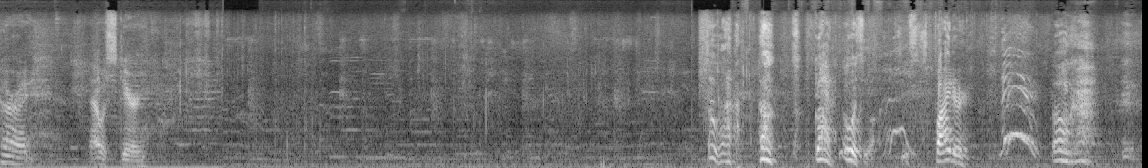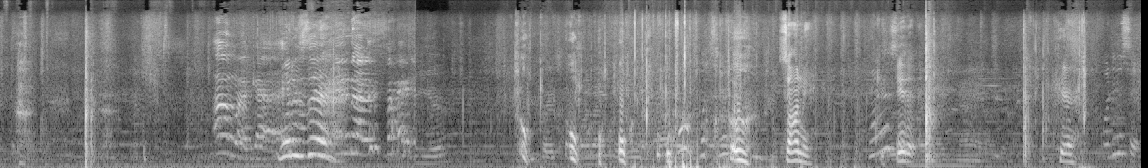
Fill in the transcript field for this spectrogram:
All right, that was scary. Oh, ah, oh God! Oh, it's, it's a spider. Oh God! Oh my god. What is that? It's not a spider. Oh, oh, oh, oh, it's on me. Get it. Here. What is it?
